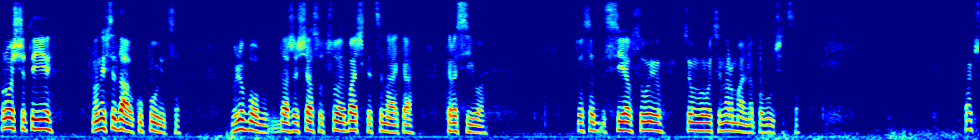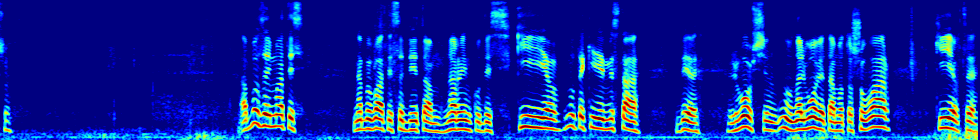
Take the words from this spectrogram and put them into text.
проще ти її, вони завжди купуються. В будь-якому. Навіть зараз от соя, бачите, ціна яка красива. Хто сіяв сою в цьому році нормально вийде. Так що. Або займатися, набивати собі там на ринку десь Київ, ну такі міста, де Львовщина, ну на Львові там ото Шувар, Київ це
